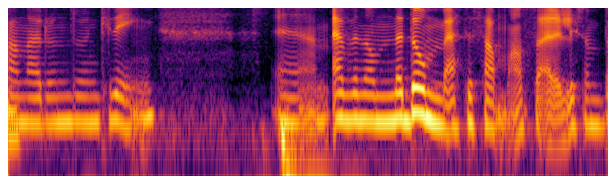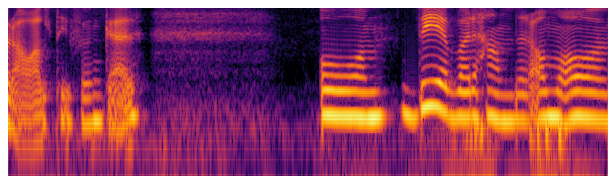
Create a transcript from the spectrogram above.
han är runt omkring. Ehm, även om när de är tillsammans så är det liksom bra, allting funkar. Och det är vad det handlar om. Och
